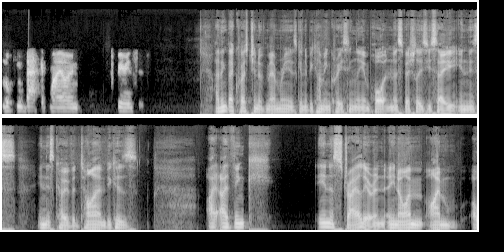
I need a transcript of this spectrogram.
looking back at my own experiences. I think that question of memory is going to become increasingly important, especially as you say in this in this COVID time, because I, I think in Australia, and you know, I'm I'm a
